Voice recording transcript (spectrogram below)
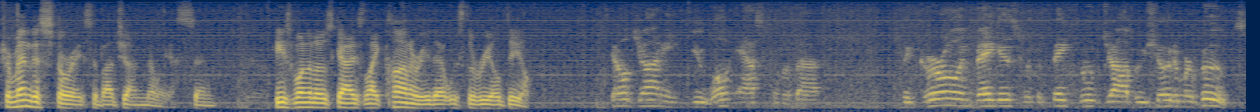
tremendous stories about John Milius, and he's one of those guys like Connery that was the real deal. Tell Johnny you won't ask him about the girl in Vegas with the fake boob job who showed him her boobs.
